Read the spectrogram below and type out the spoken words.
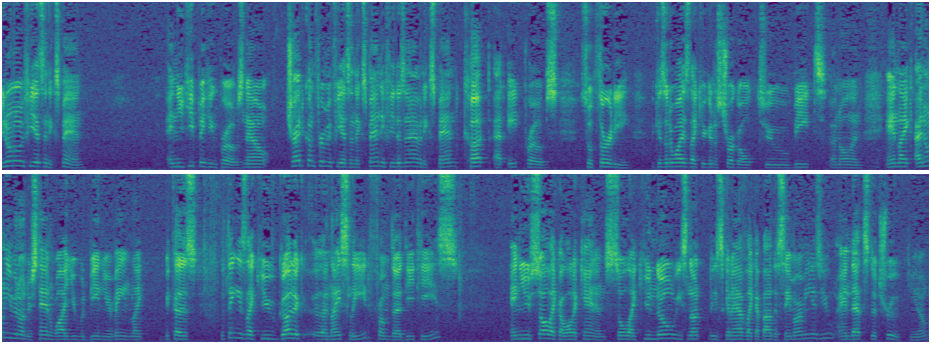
you don't know if he has an expand and you keep making probes. Now, try to confirm if he has an expand. If he doesn't have an expand, cut at 8 probes, so 30. Because otherwise, like, you're gonna struggle to beat an all-in. And, like, I don't even understand why you would be in your main, like, because the thing is, like, you got a, a nice lead from the DTs, and you saw, like, a lot of cannons, so, like, you know he's not, he's gonna have, like, about the same army as you, and that's the truth, you know?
